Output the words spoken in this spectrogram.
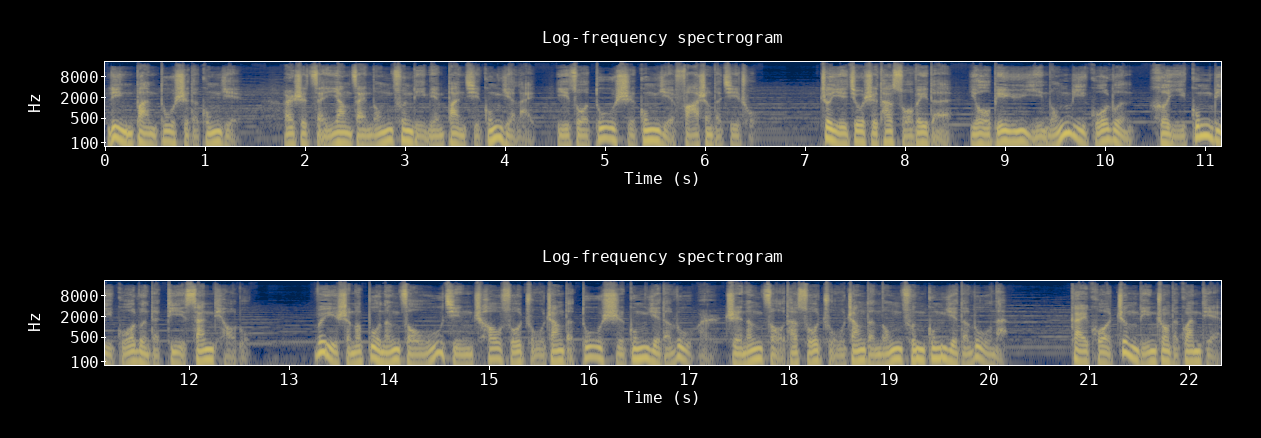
另办都市的工业，而是怎样在农村里面办起工业来，以做都市工业发生的基础。这也就是他所谓的有别于以农立国论和以工立国论的第三条路。为什么不能走吴景超所主张的都市工业的路，而只能走他所主张的农村工业的路呢？概括郑林庄的观点，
